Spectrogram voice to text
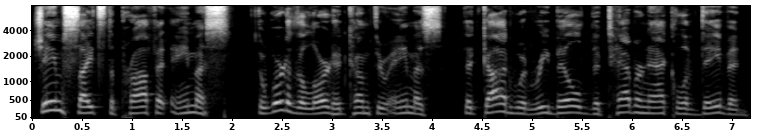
James cites the prophet Amos the word of the Lord had come through Amos that God would rebuild the tabernacle of David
